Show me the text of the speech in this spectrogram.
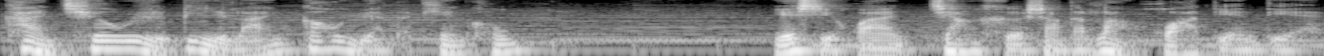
看秋日碧蓝高远的天空，也喜欢江河上的浪花点点。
